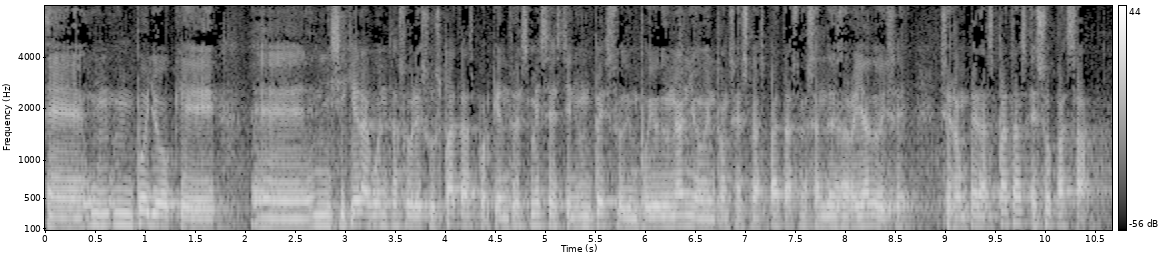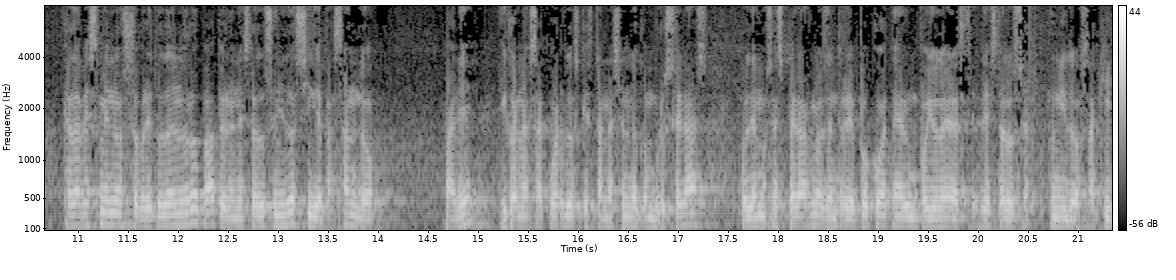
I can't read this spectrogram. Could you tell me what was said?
eh, un, pollo que eh, ni siquiera aguanta sobre sus patas porque en tres meses tiene un peso de un pollo de un año, entonces las patas no se han desarrollado y se, se rompen las patas, eso pasa cada vez menos, sobre todo en Europa, pero en Estados Unidos sigue pasando. ¿Vale? Y con los acuerdos que están haciendo con Bruselas, podemos esperarnos dentro de poco a tener un pollo de Estados Unidos aquí.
